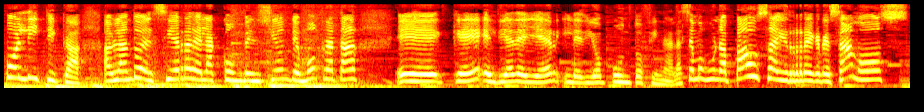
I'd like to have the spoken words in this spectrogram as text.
Política, hablando del cierre de la convención demócrata eh, que el día de ayer le dio punto final. Hacemos una pausa y regresamos.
